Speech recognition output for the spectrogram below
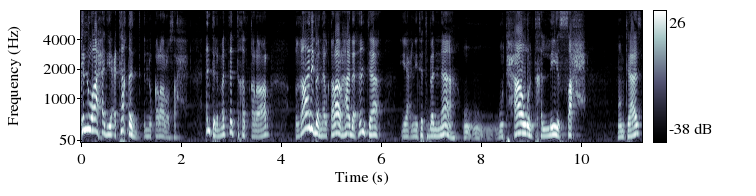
كل واحد يعتقد إنه قراره صح. أنت لما تتخذ قرار غالبا القرار هذا أنت يعني تتبناه وتحاول تخليه صح. ممتاز؟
